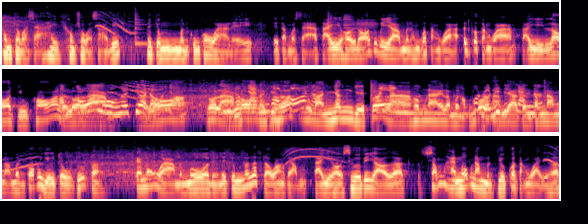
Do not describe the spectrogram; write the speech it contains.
không cho bà xã hay không cho bà xã biết. Nói chung mình cũng có quà để để tặng bà xã. Tại vì hồi đó tới bây giờ mình không có tặng quà ít có tặng quà. Tại vì lo chịu khó là không lo có làm. luôn hết chứ rồi đó lo lo làm lo này kia hết. nhưng nữa. mà nhân dịp á là hôm nay là mình cũng có tham gia tình trăm năm là mình có cái dự trù trước rồi cái món quà mình mua thì nói chung nó rất là quan trọng. Tại vì hồi xưa tới giờ á, sống 21 năm mình chưa có tặng quà gì hết.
